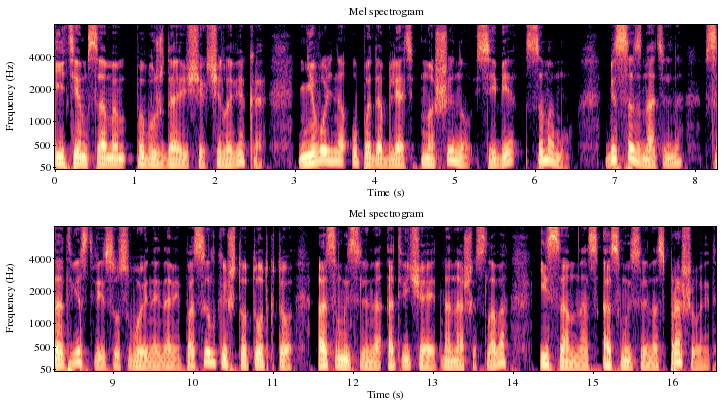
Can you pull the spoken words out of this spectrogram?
и тем самым побуждающих человека невольно уподоблять машину себе самому, бессознательно, в соответствии с усвоенной нами посылкой, что тот, кто осмысленно отвечает на наши слова и сам нас осмысленно спрашивает,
